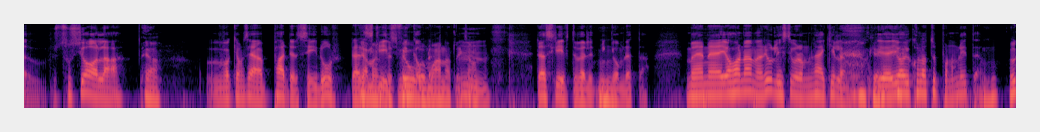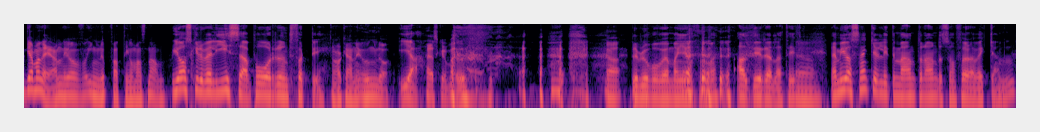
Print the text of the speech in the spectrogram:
eh, sociala, Ja, vad kan man säga, paddelsidor. Där ja det skrivs typ mycket om det. och annat liksom. Mm. Där skrivs det väldigt mycket Mm. om detta. Men eh, jag har en annan rolig historia om den här killen. Okej. Eh, jag har ju kollat upp honom lite. Mhm. Hur gammal är han? Jag har ingen uppfattning om hans namn. Jag skulle väl gissa på runt 40. Ja, okej, han är ung då. Ja, Jag ska bara... ja, det beror på vem man jämför med. Allt är relativt. ja. Nej men jag snackade lite med Anton Andersson förra veckan. Mm.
